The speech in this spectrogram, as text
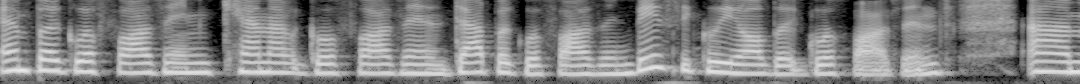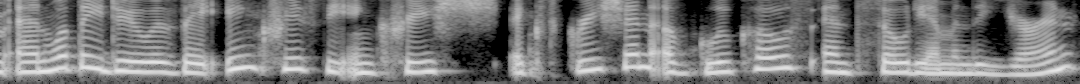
empagliflozin, canagliflozin, dapagliflozin, basically all the gliflozins. Um, and what they do is they increase the increase excretion of glucose and sodium in the urine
